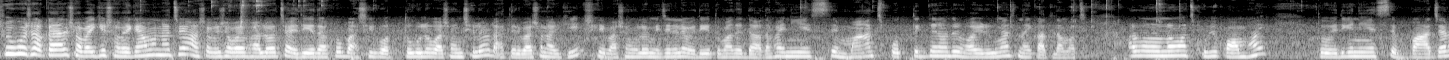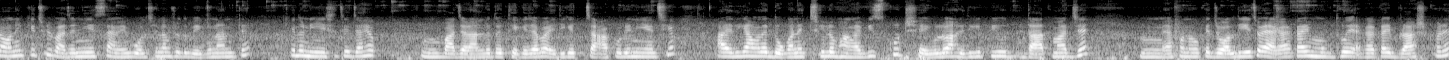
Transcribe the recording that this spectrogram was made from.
শুভ সকাল। সবাইকে, সবাই কেমন আছে? আশা করি সবাই ভালো আছে। এদিকে দেখো, বাসি কতগুলো বাসন ছিল, রাতের বাসন আর কি। সেই বাসনগুলো মেজে নিলাম। ওইদিকে তোমাদের দাদাভাই নিয়ে এসছে মাছ। প্রত্যেক দিন আমাদের হয় রুই মাছ নয় কাতলা মাছ। আর অন্য মাছ খুবই কম হয়। তো এদিকে নিয়ে এসছে বাজার। অনেক কিছুই বাজার নিয়ে এসছে। আমি বলছিলাম শুধু বেগুন আনতে। কিন্তু নিয়ে এসেছে, যাই হোক বাজার আনলে তো থেকে যাবে। এদিকে চা করে নিয়েছি। আর এদিকে আমাদের দোকানের ছিল ভাঙা বিস্কুট। সেগুলো আর এদিকে পিউ দাঁত মাজে। এখন ওকে জল দিয়েছে। একা একাই মুখ ধোয় একা একাই ব্রাশ করে।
